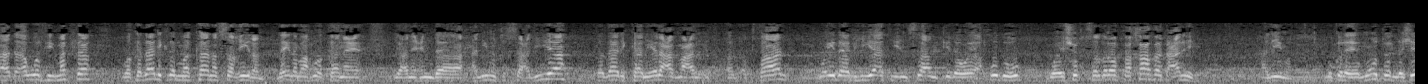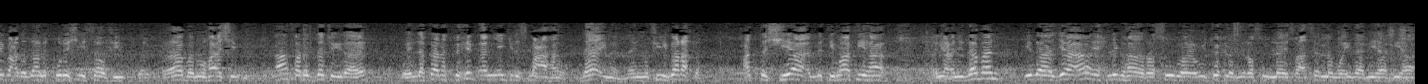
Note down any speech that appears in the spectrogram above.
هذا أول في مكة وكذلك لما كان صغيرا بينما هو كان يعني عند حليمة السعدية كذلك كان يلعب مع الأطفال وإذا به يأتي إنسان كذا ويأخذه ويشق صدره فخافت عليه. حليمة بكرة يموت ولا شيء بعد ذلك قريش يساوي فيه يا بنو هاشم. ها فردته إلى إيه؟ وإلا كانت تحب أن يجلس معها دائما لأنه فيه بركة. حتى الشياء التي ما فيها يعني لبن إذا جاء يحلبها الرسول وتحلب لرسول الله صلى الله عليه وسلم وإذا بها فيها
